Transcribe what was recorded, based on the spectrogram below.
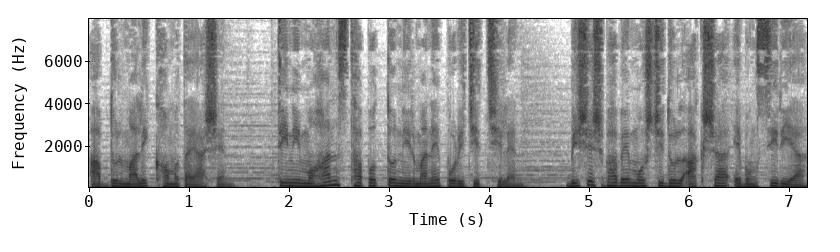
আব্দুল মালিক ক্ষমতায় আসেন। তিনি মহান স্থাপত্য নির্মাণে পরিচিত ছিলেন। বিশেষভাবে মসজিদুল আকসা এবং সিরিয়া,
